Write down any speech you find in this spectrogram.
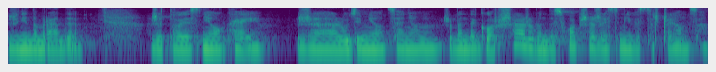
że nie dam rady, że to jest nie okay, że ludzie mnie ocenią, że będę gorsza, że będę słabsza, że jestem niewystarczająca?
